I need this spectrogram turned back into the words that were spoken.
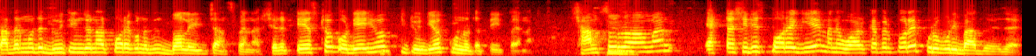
তাদের মধ্যে দুই তিনজন আর পরে কোনোদিন দলেই চান্স পায় না। সেটা টেস্ট হোক ওডিআই হোক টি টোয়েন্টি হোক কোনোটাতেই পায় না। শামসুর রহমান একটা সিরিজ পরে গিয়ে মানে ওয়ার্ল্ড কাপের পরে পুরোপুরি বাদ হয়ে যায়।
